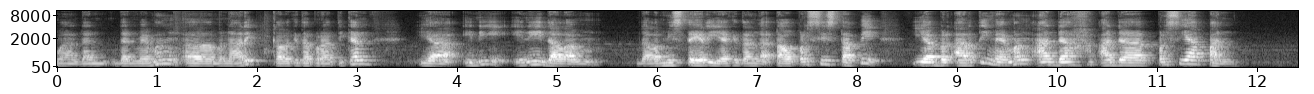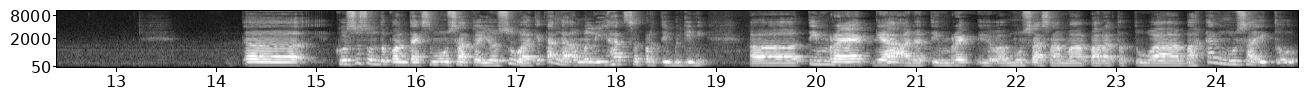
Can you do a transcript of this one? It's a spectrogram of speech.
Wah, dan dan memang uh, menarik kalau kita perhatikan ya ini ini dalam dalam misteri ya kita nggak tahu persis tapi ya berarti memang ada ada persiapan. E, khusus untuk konteks Musa ke Yosua kita nggak melihat seperti begini. E, tim rek ya ada tim rek e, Musa sama para tetua. Bahkan Musa itu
